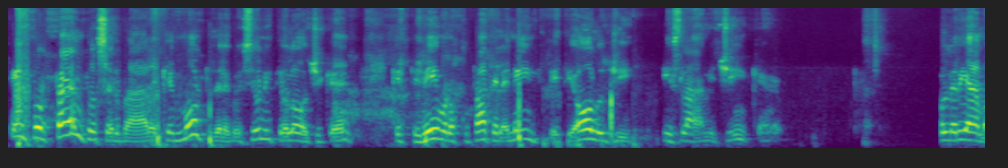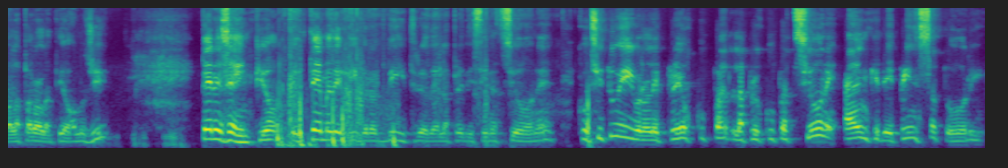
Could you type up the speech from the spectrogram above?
È importante osservare che molte delle questioni teologiche che tenevano occupate le menti dei teologi islamici, che tolleriamo la parola teologi, per esempio il tema del libero arbitrio della predestinazione, costituivano preoccupa- la preoccupazione anche dei pensatori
